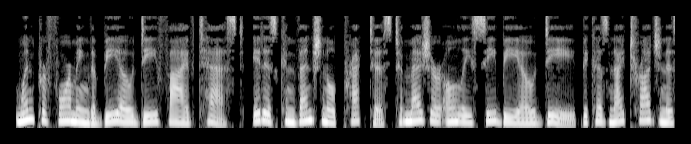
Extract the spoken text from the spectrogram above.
When performing the BOD5 test, it is conventional practice to measure only CBOD because nitrogenous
